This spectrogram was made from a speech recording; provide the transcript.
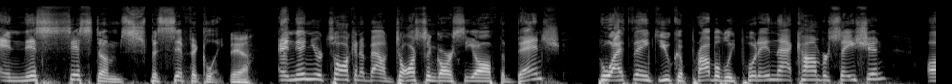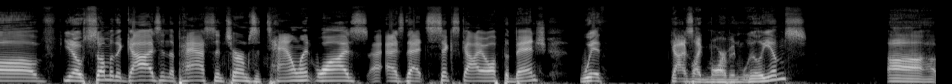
and this system specifically. Yeah. And then you're talking about Dawson Garcia off the bench, who I think you could probably put in that conversation of, you know, some of the guys in the past in terms of talent wise as that six guy off the bench with guys like Marvin Williams, uh,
